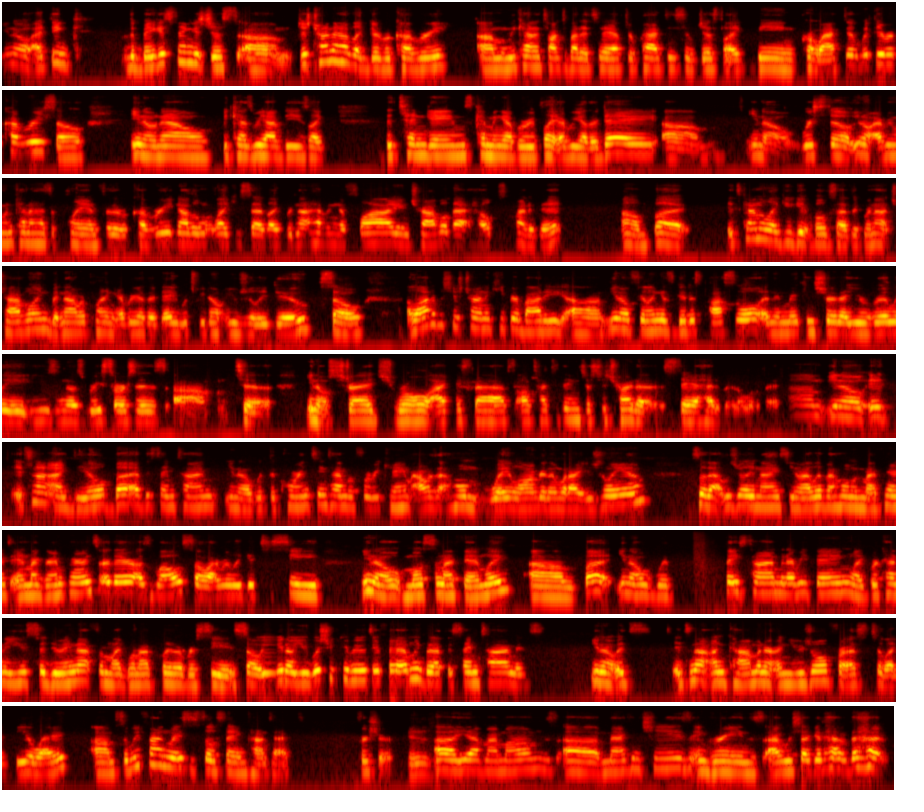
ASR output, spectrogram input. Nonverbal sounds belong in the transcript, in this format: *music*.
You know, I think the biggest thing is just um, just trying to have like good recovery. Um, we kind of talked about it today after practice of just like being proactive with your recovery. So, you know, now because we have these like the 10 games coming up where we play every other day, um, you know, we're still, you know, everyone kind of has a plan for the recovery. Now, the, like you said, like we're not having to fly and travel, that helps quite a bit. Um, but it's kind of like you get both sides. Like we're not traveling, but now we're playing every other day, which we don't usually do. So, a lot of it's just trying to keep your body, um, you know, feeling as good as possible, and then making sure that you're really using those resources um, to, you know, stretch, roll, ice baths, all types of things, just to try to stay ahead of it a little. Um, you know, it it's not ideal, but at the same time, you know, with the quarantine time before we came, I was at home way longer than what I usually am. So that was really nice. You know, I live at home with my parents and my grandparents are there as well. So I really get to see, you know, most of my family. Um, but, you know, with FaceTime and everything. Like we're kind of used to doing that from like when I play overseas. So you know, you wish you could be with your family, but at the same time, it's you know, it's it's not uncommon or unusual for us to like be away. Um, so we find ways to still stay in contact, for sure. Uh, yeah, my mom's uh, mac and cheese and greens. I wish I could have *laughs* that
